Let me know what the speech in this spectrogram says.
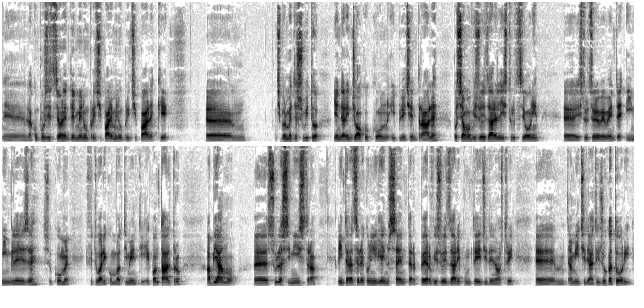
eh, la composizione del menu principale, menu principale che eh, ci permette subito di andare in gioco con il play centrale, possiamo visualizzare le istruzioni, eh, istruzioni ovviamente in inglese su come effettuare i combattimenti e quant'altro, abbiamo eh, sulla sinistra l'interazione con il game center per visualizzare i punteggi dei nostri eh, amici di altri giocatori,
